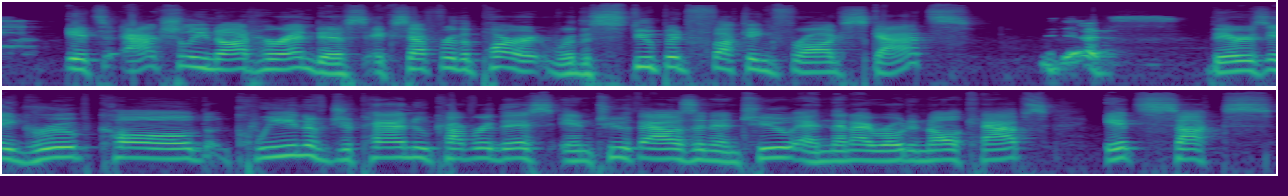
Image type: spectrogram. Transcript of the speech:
it's actually not horrendous, except for the part where the stupid fucking frog scats. Yes. There's a group called Queen of Japan who covered this in 2002, and then I wrote in all caps, "It sucks."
